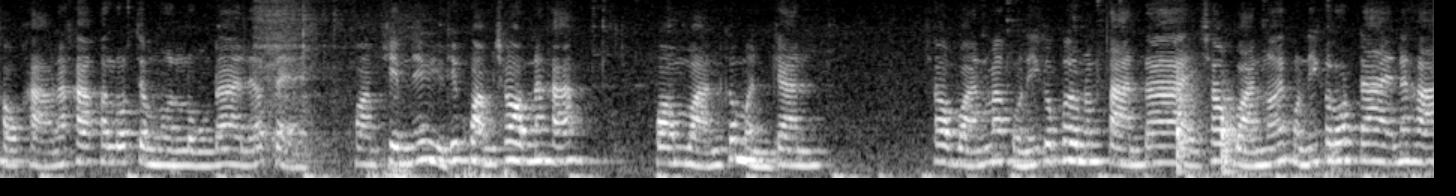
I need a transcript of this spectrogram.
ขาวๆนะคะ ก็ลดจำนวนลงได้แล้วแต่ความเค็มนี่อยู่ที่ความชอบนะคะ ความหวานก็เหมือนกัน ชอบหวานมากกว่านี้ก็เพิ่มน้ำตาลได้ ชอบหวานน้อยกว่านี้ก็ลดได้นะคะ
